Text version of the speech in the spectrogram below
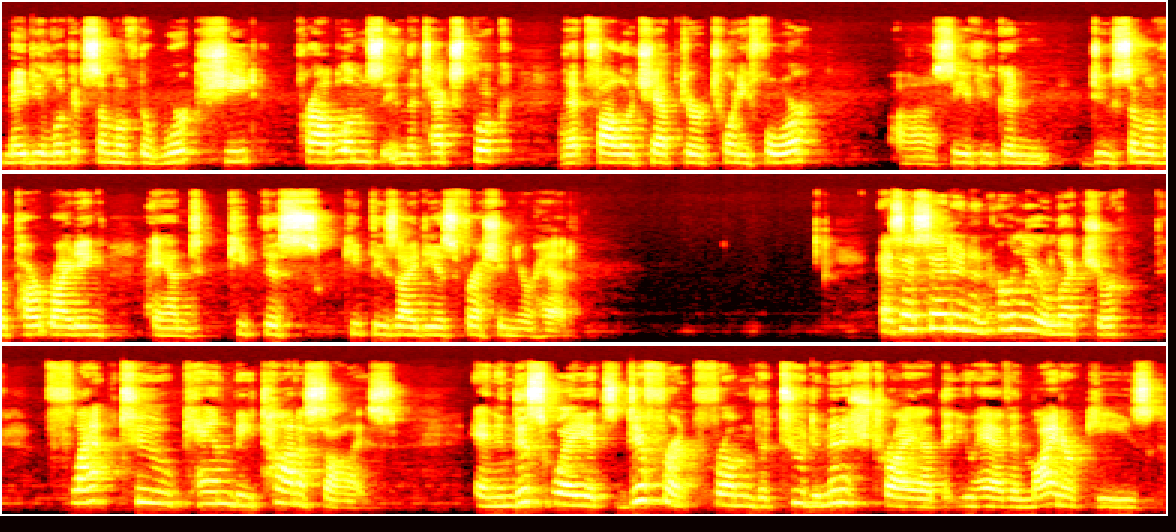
maybe look at some of the worksheet problems in the textbook that follow chapter 24. Uh, see if you can do some of the part writing and keep this keep these ideas fresh in your head. As I said in an earlier lecture, flat 2 can be tonicized. And in this way, it's different from the two diminished triad that you have in minor keys.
